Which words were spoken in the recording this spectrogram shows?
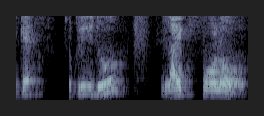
Okay? So please do like, follow,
